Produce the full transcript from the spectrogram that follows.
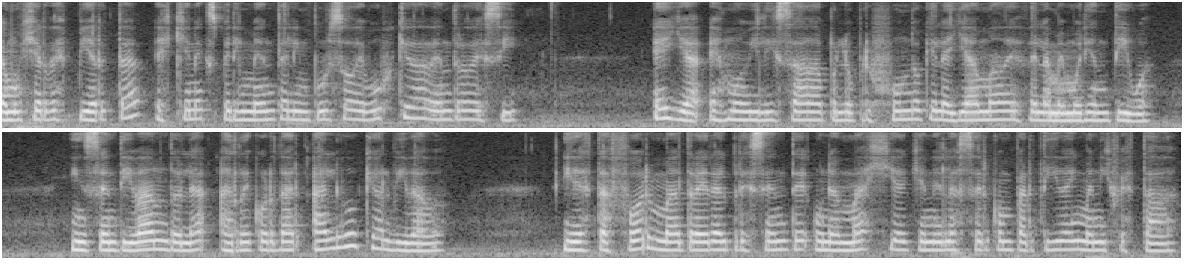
La mujer despierta es quien experimenta el impulso de búsqueda dentro de sí. Ella es movilizada por lo profundo que la llama desde la memoria antigua, incentivándola a recordar algo que ha olvidado, y de esta forma traer al presente una magia que anhela ser compartida y manifestada.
